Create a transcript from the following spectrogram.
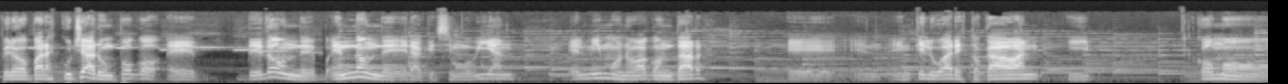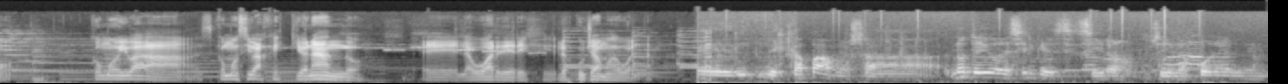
Pero para escuchar un poco eh, de dónde, en dónde era que se movían, él mismo nos va a contar eh, en, qué lugares tocaban y cómo, cómo, iba, cómo se iba gestionando eh, la Guardia Hereje. Lo escuchamos de vuelta. Eh, le escapamos a. No te digo decir que si, no, si nos ponen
